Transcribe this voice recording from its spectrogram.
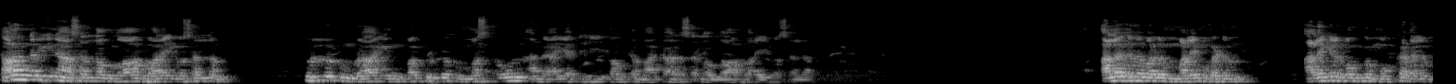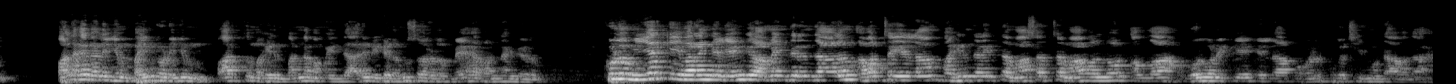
கால நபீனா சல்லாஹ் அலை வசல்லம் குல்லுக்கும் ராயின் வகுல்லுக்கும் மஸ்தூன் அண்ட் ஐயதி கமா கால சல்லாஹ் அலை வசல்லம் அழகுதவளும் மலைமுகடும் அலைகள் பொங்கும் முக்கடலும் பலக நிலையும் பைங்கொடியும் பார்த்து மகிழும் வண்ணம் அமைந்த அருவிகளும் சுரலும் மேக வண்ணங்களும் குழும் இயற்கை வரங்கள் எங்கு அமைந்திருந்தாலும் அவற்றையெல்லாம் பகிர்ந்தளித்த மாசற்ற மாவல்லோன் அல்லாஹ் ஒருவனுக்கே எல்லா புகழும் புகழ்ச்சியும் உண்டாவதாக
